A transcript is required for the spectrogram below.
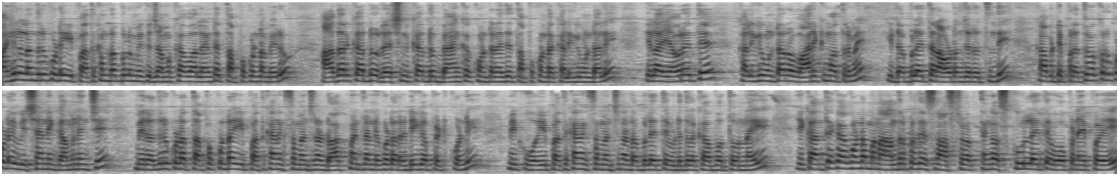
మహిళలందరూ కూడా ఈ పథకం డబ్బులు మీకు జమ కావాలంటే తప్పకుండా మీరు Aadhaar card ration card bank account అనేది తప్పకుండా కలిగి ఉండాలి. ఇలా ఎవరైతే కలిగి ఉంటారో వారికి మాత్రమే ఈ డబ్బులు అయితే రావడం జరుగుతుంది. కాబట్టి ప్రతి ఒక్కరు కూడా ఈ విషయాన్ని గమనించి మీరందరూ కూడా తప్పకుండా ఈ పథకానికి సంబంధించిన డాక్యుమెంట్లన్నీ కూడా రెడీగా పెట్టుకోండి. మీకు ఈ పథకానికి సంబంధించిన డబ్బులు అయితే విడుదల కాబోతున్నాయి. ఇక అంతేకాకుండా మన ఆంధ్రప్రదేశ్ రాష్ట్ర వ్యాప్తంగా స్కూళ్ళు అయితే ఓపెన్ అయిపోయాయి.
